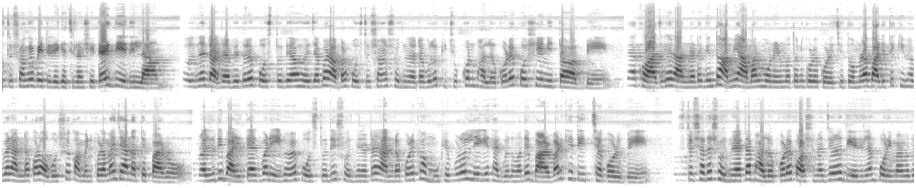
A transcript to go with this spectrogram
পোস্তর সঙ্গে বেটে রেখেছিলাম, সেটাই দিয়ে দিলাম। সজনে ডাটার ভেতরে পোস্ত দেওয়া হয়ে যাবার আবার পোস্তর সঙ্গে সজনে ডাটাগুলো কিছুক্ষণ ভালো করে কষিয়ে নিতে হবে। দেখো আজকে রান্নাটা কিন্তু আমি আমার মনের মতন করে করেছি। তোমরা বাড়িতে কীভাবে রান্না করো অবশ্যই কমেন্ট করে আমায় জানাতে পারো। তোমরা যদি বাড়িতে একবার এইভাবে পোস্ত দিয়ে সজনে ডাটা রান্না করে খাও, মুখে পুরো লেগে থাকবে, তোমাদের বারবার খেতে ইচ্ছা করবে। পোস্তের সাথে সজনে ডাঁটা ভালো করে কষানোর জন্য দিয়ে দিলাম পরিমাণ মতো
